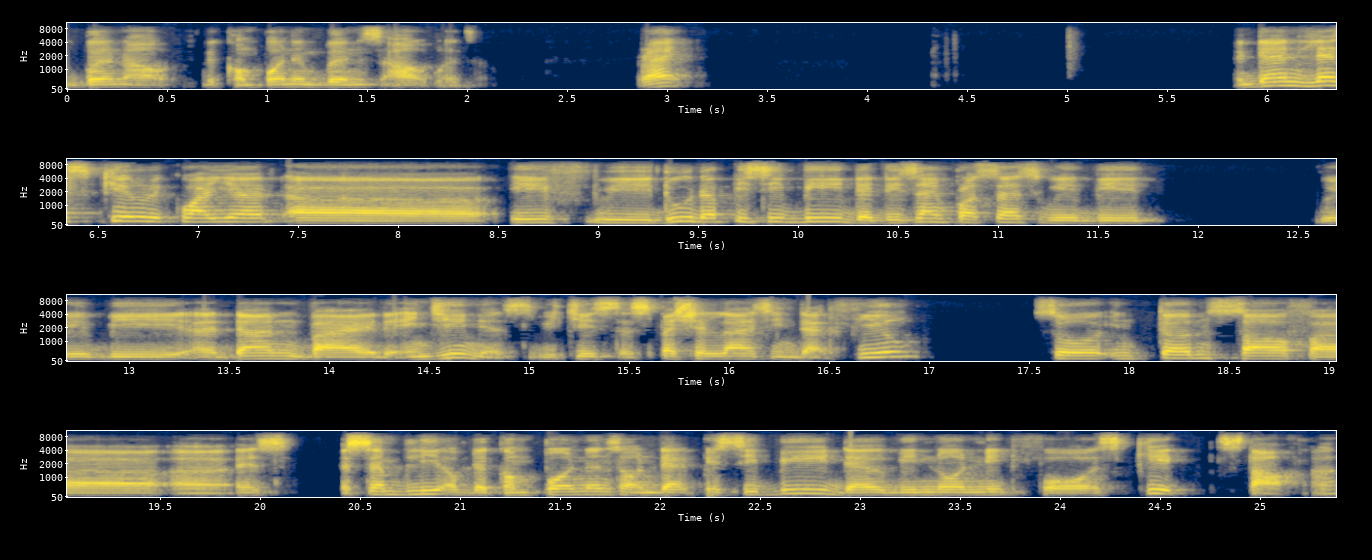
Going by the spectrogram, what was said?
burn out the component burns out right and then less skill required uh, if we do the PCB the design process will be will be uh, done by the engineers which is specialized in that field so in terms of uh, uh, as assembly of the components on that PCB there will be no need for skid staff huh?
